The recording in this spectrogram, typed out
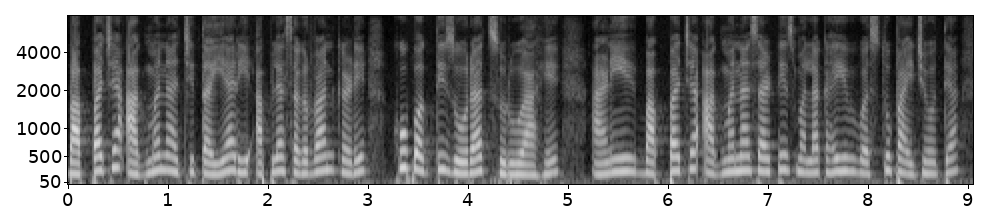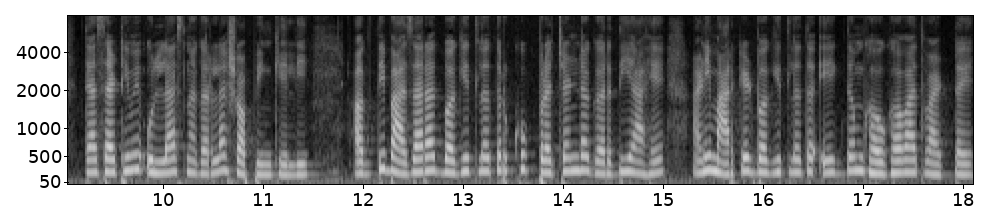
बाप्पाच्या आगमनाची तयारी आपल्या सर्वांकडे खूप अगदी जोरात सुरू आहे आणि बाप्पाच्या आगमनासाठीच मला काही वस्तू पाहिजे होत्या त्यासाठी मी उल्हासनगरला शॉपिंग केली. अगदी बाजारात बघितलं तर खूप प्रचंड गर्दी आहे आणि मार्केट बघितलं तर एकदम घवघवात वाटतं आहे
